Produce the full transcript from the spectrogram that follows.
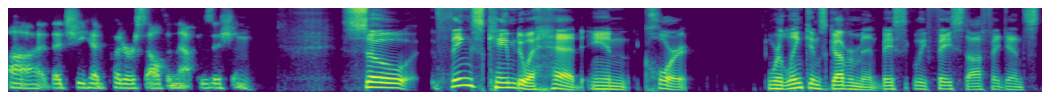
uh, that she had put herself in that position. Hmm. So things came to a head in court where Lincoln's government basically faced off against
